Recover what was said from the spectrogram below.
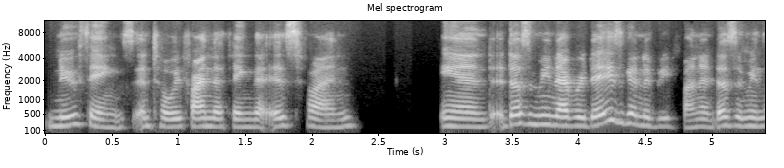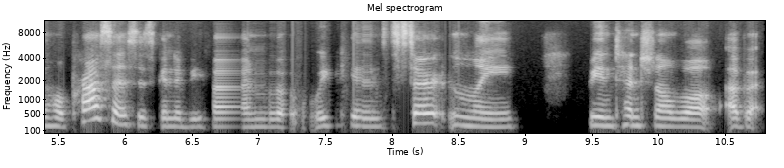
new things until we find the thing that is fun. And it doesn't mean every day is going to be fun. It doesn't mean the whole process is going to be fun, but we can certainly be intentional about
